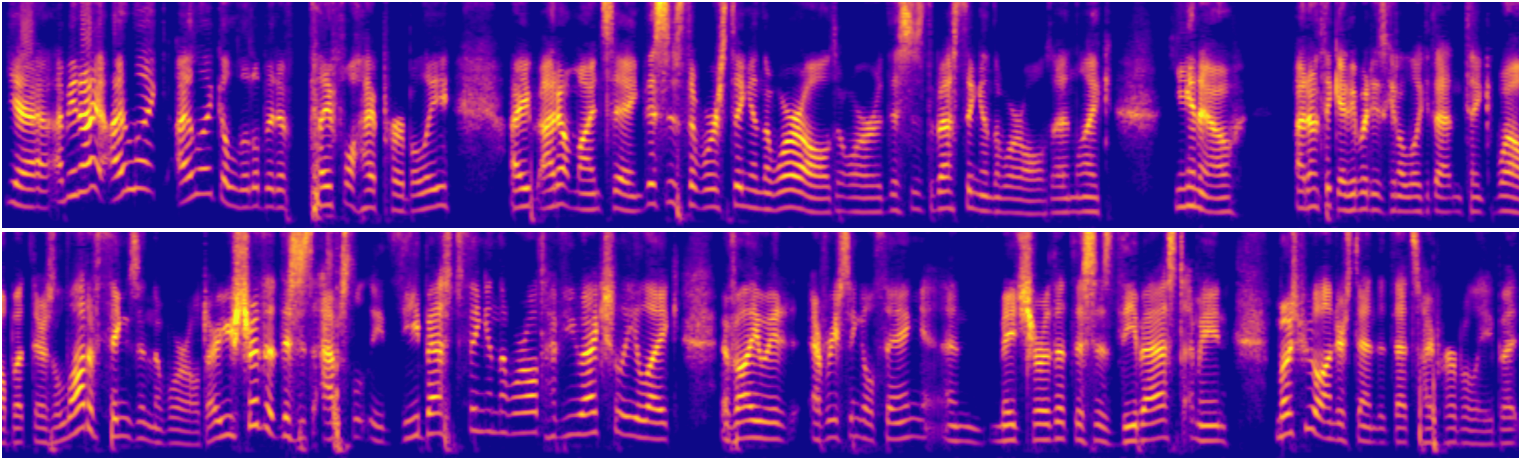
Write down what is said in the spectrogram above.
yeah, I mean, I, I like I like a little bit of playful hyperbole. I, I don't mind saying this is the worst thing in the world or this is the best thing in the world, and like, you know, I don't think anybody's going to look at that and think, well, but there's a lot of things in the world. Are you sure that this is absolutely the best thing in the world? Have you actually like evaluated every single thing and made sure that this is the best? I mean, most people understand that that's hyperbole, but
